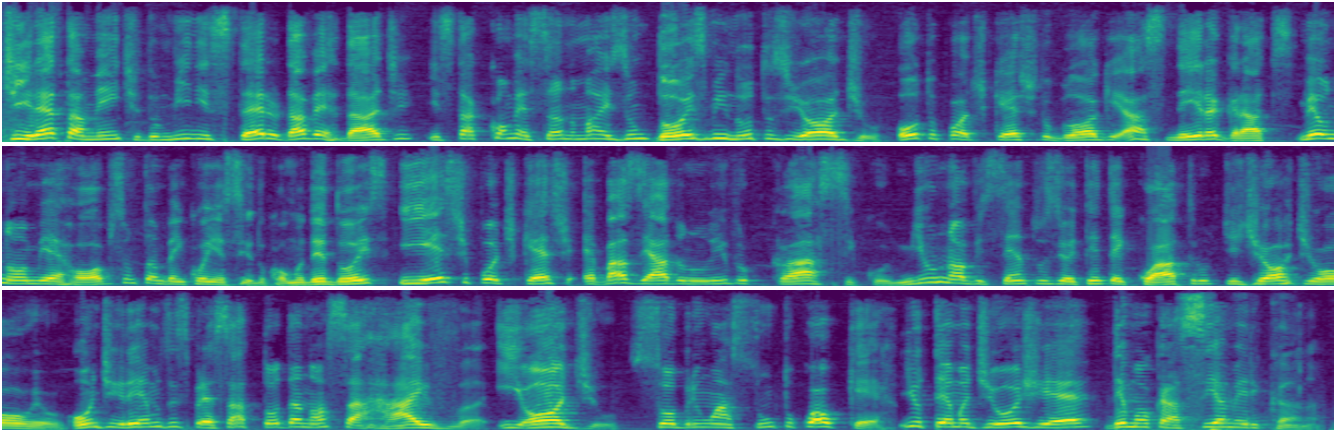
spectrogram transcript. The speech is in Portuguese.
Diretamente do Ministério da Verdade, está começando mais um 2 Minutos de Ódio, outro podcast do blog Asneira Grátis. Meu nome é Robson, também conhecido como D2, e este podcast é baseado no livro clássico 1984 de George Orwell, onde iremos expressar toda a nossa raiva e ódio sobre um assunto qualquer. E o tema de hoje é democracia americana.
